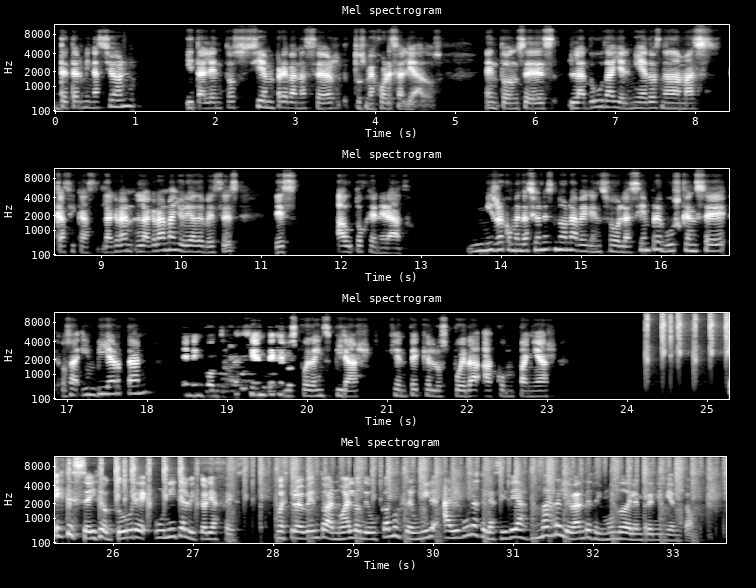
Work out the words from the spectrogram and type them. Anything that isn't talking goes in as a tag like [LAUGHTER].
determinación y talentos siempre van a ser tus mejores aliados. Entonces, la duda y el miedo es nada más, casi casi, la gran, la gran mayoría de veces es autogenerado. Mis recomendaciones no naveguen solas, siempre búsquense, o sea, inviertan en encontrar gente que los pueda inspirar, gente que los pueda acompañar. Este 6 de octubre, unite al Victoria Fest nuestro evento anual donde buscamos reunir algunas de las ideas más relevantes del mundo del emprendimiento.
